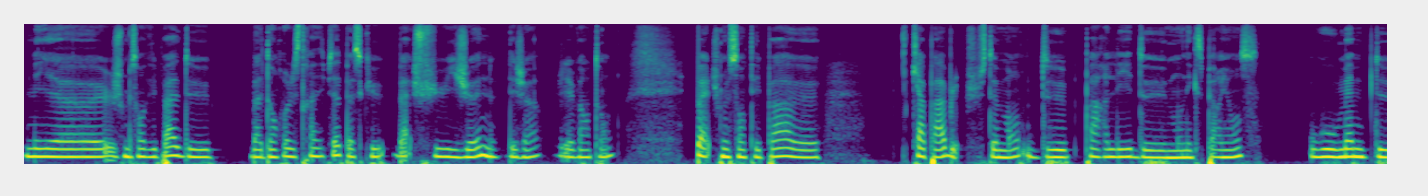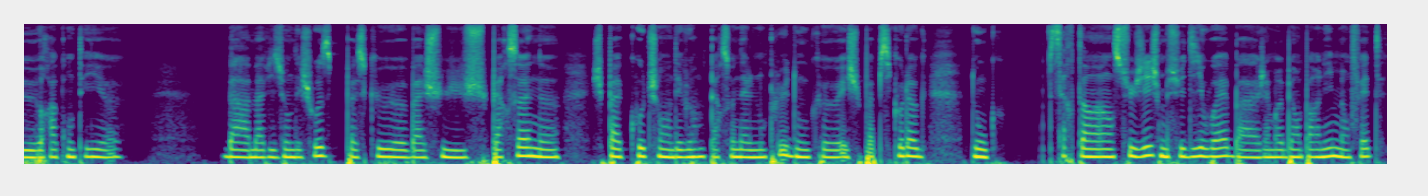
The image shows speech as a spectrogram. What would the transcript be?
mais euh, je me sentais pas de bah, d'enregistrer un épisode parce que bah, je suis jeune déjà, j'ai 20 ans. Bah, je me sentais pas capable justement de parler de mon expérience ou même de raconter bah, ma vision des choses parce que euh, bah, je, suis, je suis personne, euh, je suis pas coach en développement personnel non plus donc, euh, et je suis pas psychologue. Donc certains sujets, je me suis dit ouais bah j'aimerais bien en parler mais en fait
